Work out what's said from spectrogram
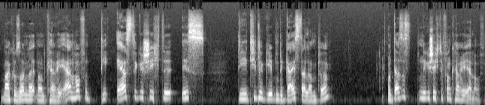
Marco Sonnleitner und Kari Ernhoff. Und die erste Geschichte ist die titelgebende Geisterlampe. Und das ist eine Geschichte von Kari Ernhoff.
